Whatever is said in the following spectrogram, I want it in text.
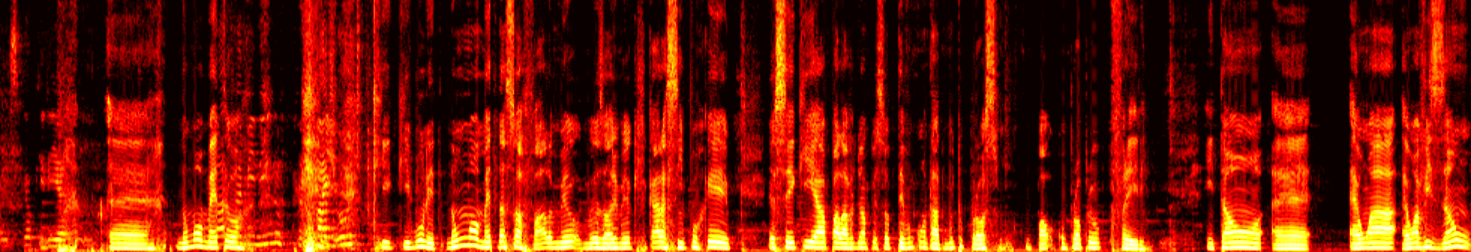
É isso que eu queria é, no momento. Feminino, vai junto. que, que bonito. Num momento da sua fala, meu, meus olhos meio que ficaram assim, porque eu sei que é a palavra de uma pessoa que teve um contato muito próximo com, com o próprio Freire. Então, é, é, uma, é uma visão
